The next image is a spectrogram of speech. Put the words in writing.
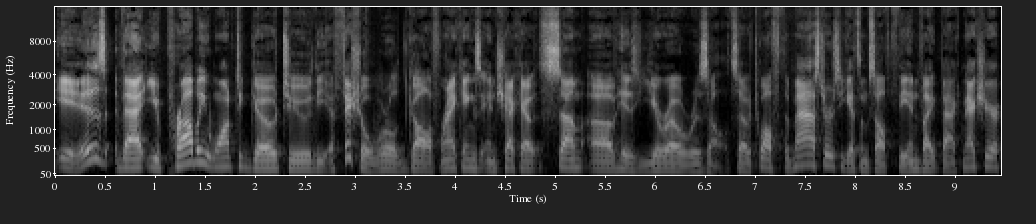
is that you probably want to go to the official World Golf Rankings and check out some of his Euro results. So 12th at the Masters, he gets himself the invite back next year.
